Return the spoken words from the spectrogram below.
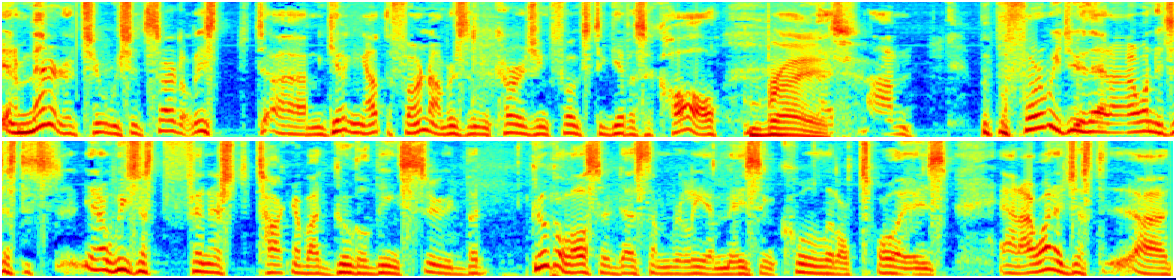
in a minute or two, we should start at least um, giving out the phone numbers and encouraging folks to give us a call. Right. Um, but before we do that, I want to just, you know, we just finished talking about Google being sued, but Google also does some really amazing, cool little toys. And I want to just uh,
